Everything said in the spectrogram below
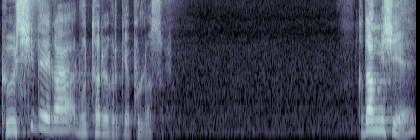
그 시대가 루터를 그렇게 불렀어요. 그 당시에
